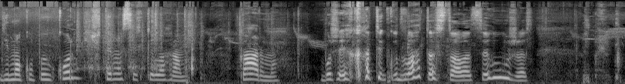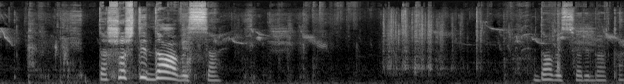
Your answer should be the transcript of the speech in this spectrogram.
Діма купив корм 14 кілограм. Карма. Боже, яка ти кудлата стала, це ужас. Та що ж ти давишся? Давишся, ребята,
